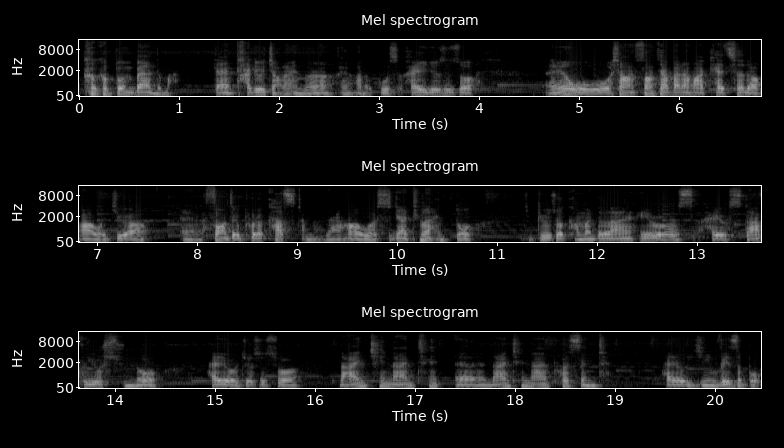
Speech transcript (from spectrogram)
磕磕绊绊的嘛，但是他就讲了很多很好的故事。还有就是说，因为我我上上下班的话，开车的话，我就要呃放这个 podcast 嘛。然后我实际上听了很多，就比如说 Command Line Heroes，还有 Stuff You Should Know，还有就是说 Ninety Nine 呃 Ninety Nine Percent，还有 Invisible，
